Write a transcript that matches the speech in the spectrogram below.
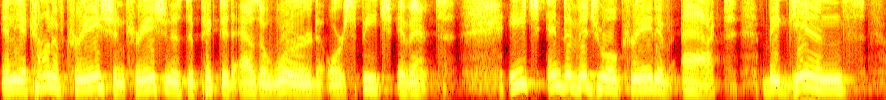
In the account of creation, creation is depicted as a word or speech event. Each individual creative act begins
